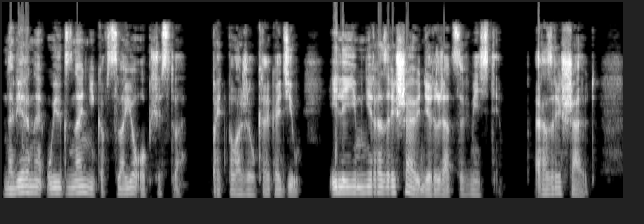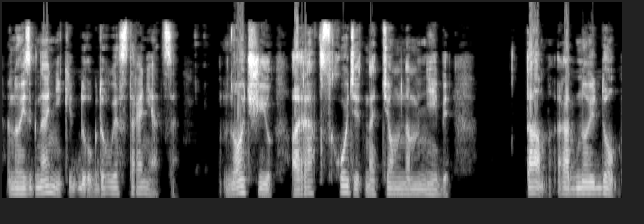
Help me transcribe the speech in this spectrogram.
«Наверное, у изгнанников свое общество», – предположил крокодил, – «или им не разрешают держаться вместе» разрешают, но изгнанники друг друга сторонятся. Ночью Ара всходит на темном небе. Там родной дом,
